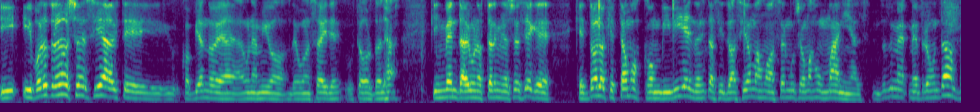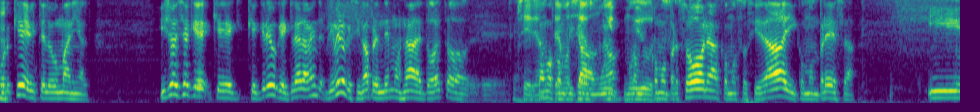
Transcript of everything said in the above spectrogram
Y, y por otro lado yo decía, viste, copiando a un amigo de Buenos Aires, Gustavo Ortolá, que inventa algunos términos. Yo decía que, que todos los que estamos conviviendo en esta situación vamos a ser mucho más humanials. Entonces me, preguntaban por qué, viste, lo humanial. Y yo decía que, creo que claramente, primero que si no aprendemos nada de todo esto, eh, estamos complicados, como, personas, como sociedad y como empresa. Y,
